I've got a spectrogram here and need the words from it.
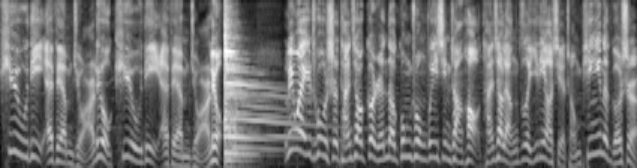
QDFM 九二六 QDFM 九二六，另外一处是谈笑个人的公众微信账号，谈笑两个字一定要写成拼音的格式，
